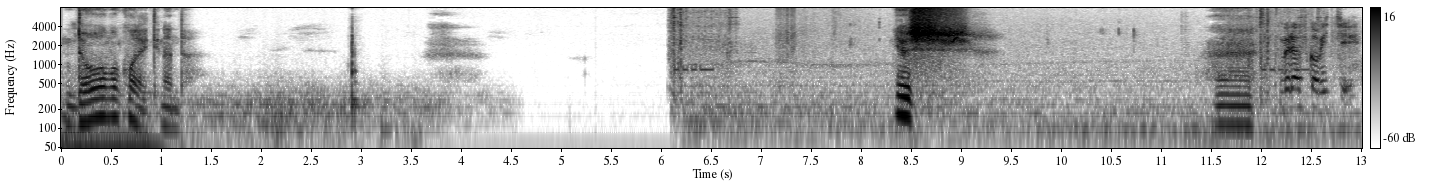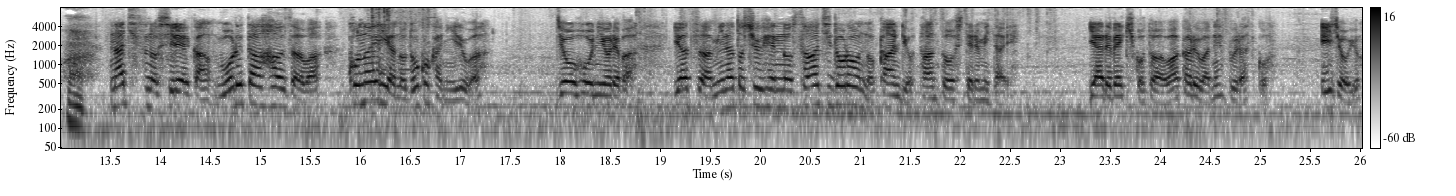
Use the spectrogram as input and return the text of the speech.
どうも来ないってなんだ？よし。うん。ブラスコビッチうん。ナチスの司令官ウォルター・ハウザーはこのエリアのどこかにいるわ情報によれば奴は港周辺のサーチドローンの管理を担当してるみたいやるべきことはわかるわねブラスコ以上よ.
